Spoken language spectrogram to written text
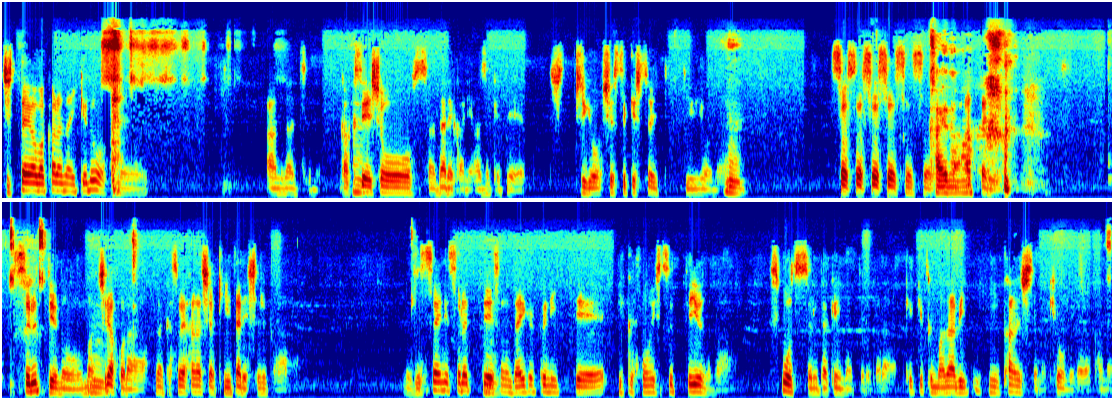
実態はわからないけど、その、あの、なんていうの、学生証をさ、誰かに預けて、し授業出席しといてっていうような、うん。そうそうそうそうそうそう、替え玉。あったりするっていうのを、まあ、うん。ちらほら、なんかそういう話を聞いたりするから、実際にそれっうて、ん。その大学に行っていく本質っていうのが、スポーツするだけになってるから、結局学びに関しての興味が湧かない。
